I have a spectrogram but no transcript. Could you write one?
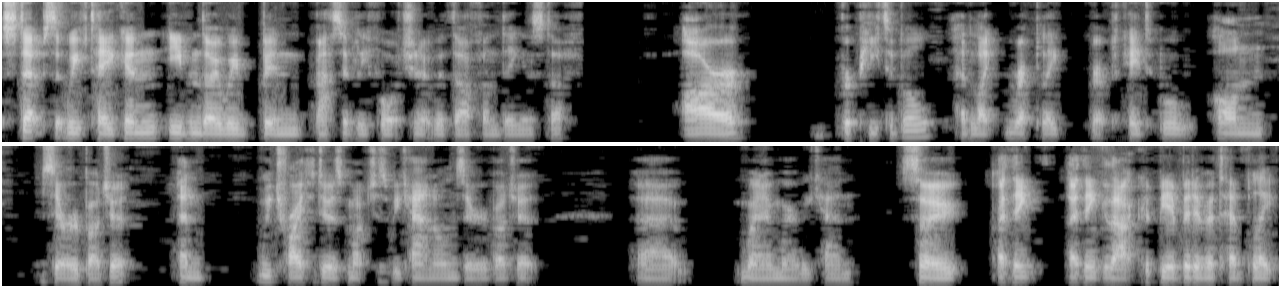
steps that we've taken, even though we've been massively fortunate with our funding and stuff, are repeatable and like repli- replicatable on zero budget. And we try to do as much as we can on zero budget uh, when and where we can. So I think I think that could be a bit of a template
